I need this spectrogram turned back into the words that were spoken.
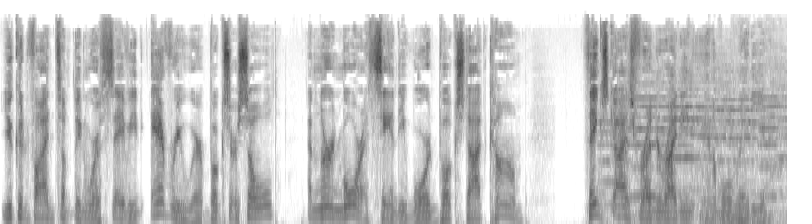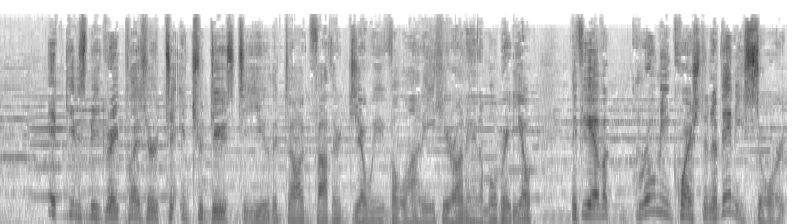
You can find Something Worth Saving everywhere books are sold and learn more at sandywardbooks.com. Thanks, guys, for underwriting Animal Radio. It gives me great pleasure to introduce to you the dog father, Joey Villani, here on Animal Radio. If you have a grooming question of any sort,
